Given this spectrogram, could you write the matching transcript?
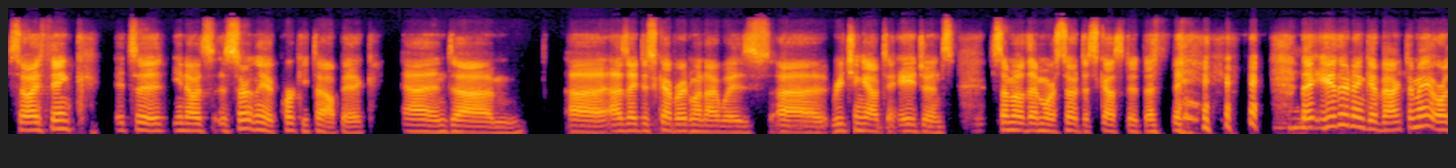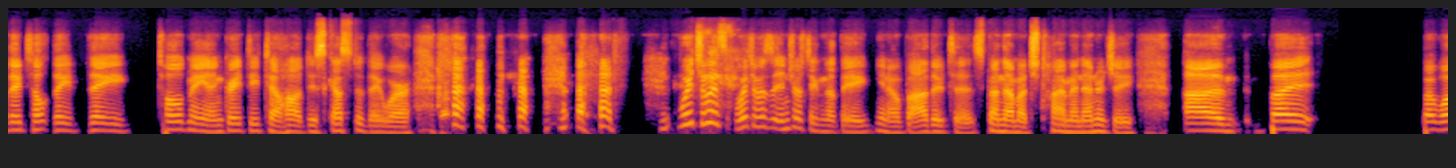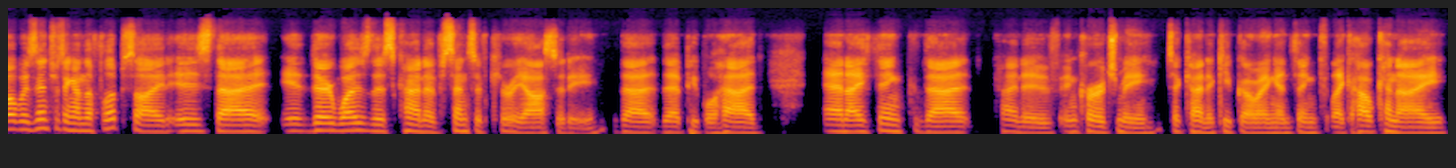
so I think it's a, you know, it's, it's certainly a quirky topic. And um, uh, as I discovered when I was uh, reaching out to agents, some of them were so disgusted that they, they either didn't get back to me or they told they they told me in great detail how disgusted they were, which was which was interesting that they you know bothered to spend that much time and energy. Um, but but what was interesting on the flip side is that it, there was this kind of sense of curiosity that that people had, and I think that kind of encouraged me to kind of keep going and think like, how can I,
